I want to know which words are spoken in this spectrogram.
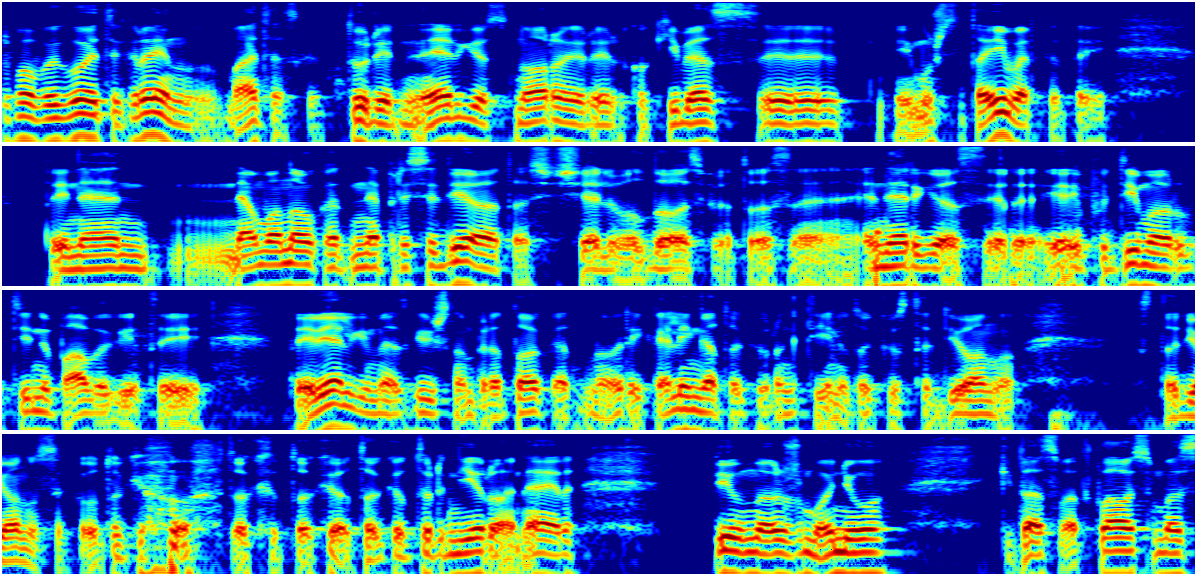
ir pabaigoje tikrai, nu, matęs, kad turi ir energijos, noro ir, ir kokybės e, įmušti tą įvartį. Tai, tai ne, nemanau, kad neprisidėjo tas šešėlių valdovas prie tos e, energijos ir, ir įpūdimo rungtynių pabaigai. Tai, tai vėlgi mes grįžtam prie to, kad nu, reikalinga tokių rungtynių, tokių stadionų stadionų, sakau, tokio, tokio, tokio, tokio turnyro, ne, ir pilno žmonių. Kitas vat, klausimas,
